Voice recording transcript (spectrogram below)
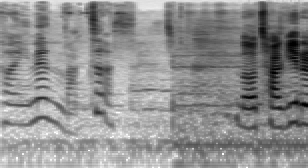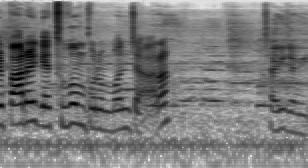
저희는 마트 왔어요. 너 자기를 빠르게 두 번 부르면 뭔지 알아? 자기 자기.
